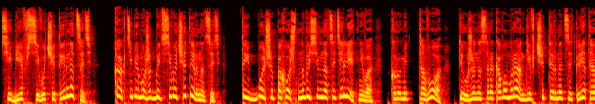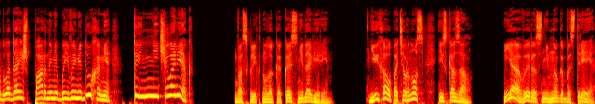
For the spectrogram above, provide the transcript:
«Тебе всего четырнадцать? Как тебе может быть всего четырнадцать? Ты больше похож на восемнадцатилетнего. Кроме того, ты уже на сороковом ранге в четырнадцать лет и обладаешь парными боевыми духами. Ты не человек!» Воскликнула КК с недоверием. Юйхао потер нос и сказал, «Я вырос немного быстрее.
